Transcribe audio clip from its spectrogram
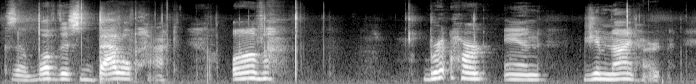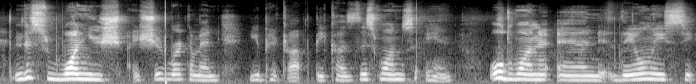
because I love this battle pack of Bret Hart and Jim Neidhart. And this one you sh I should recommend you pick up because this one's an old one and they only see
